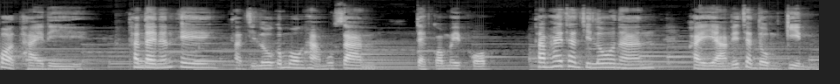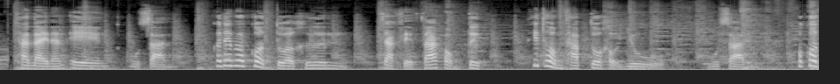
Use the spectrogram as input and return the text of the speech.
ปลอดภัยดี ทันใดนั้นเองทันจิโร่ก็มองหามูซัน แต่ก็ไม่พบทำให้ทันจิโร่นั้นพยายามที่จะดมกลิ่น ทันใดนั้นเองมูซันก็ได้ปรากฏตัวขึ้น จากเศษซากของตึกที่ถมทับตัวเขาอยู่ มูซันปรากฏ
